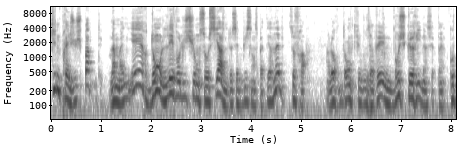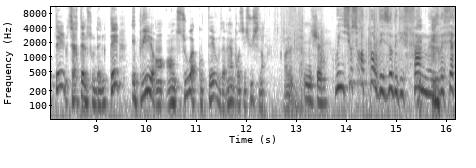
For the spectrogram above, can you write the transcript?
qui ne préjuge pas la manière dont l'évolution sociale de cette puissance paternelle se fera. Alors donc vous avez une brusquerie d'un certain côté, une certaine soudaineté, et puis en, en, dessous, à côté, vous avez un processus lent. Michel. Oui, sur ce rapport des hommes et des femmes, je voudrais faire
